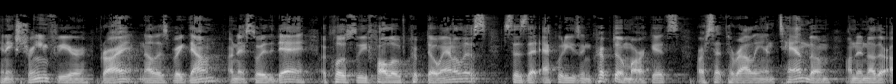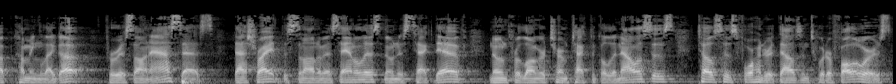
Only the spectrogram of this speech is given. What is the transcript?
in extreme fear. But alright, now let's break down our next story of the day. A closely followed crypto analyst says that equities and crypto markets are set to rally in tandem on another upcoming leg up for risk on assets. That's right. The synonymous analyst known as TechDev, known for longer term technical analysis, tells his 400,000 Twitter followers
